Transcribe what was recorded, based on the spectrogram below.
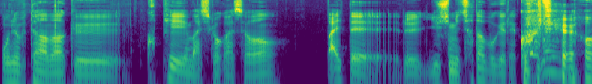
오늘부터 아마 그 커피 마시러 가서 빨대를 유심히 쳐다보게 될 것 같아요. 네.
